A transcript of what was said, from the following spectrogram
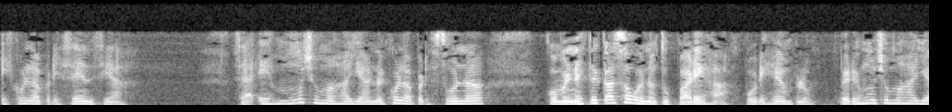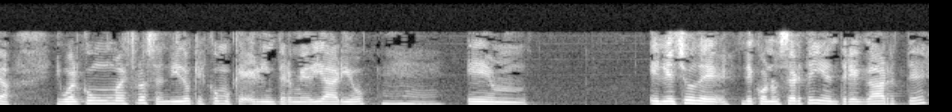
es con la presencia. O sea, es mucho más allá, no es con la persona, como en este caso, bueno, tu pareja, por ejemplo, pero es mucho más allá igual con un maestro ascendido que es como que el intermediario, el hecho de, conocerte y entregarte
